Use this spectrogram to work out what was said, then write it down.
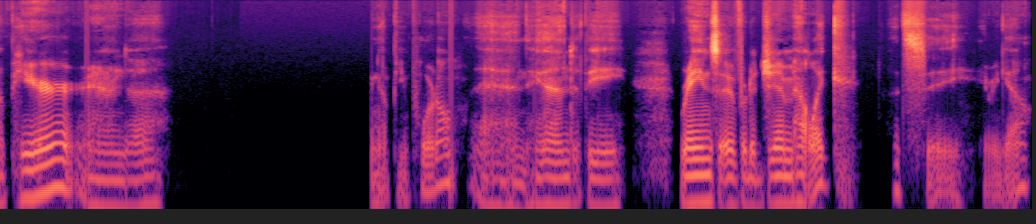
up here and uh, bring up uPortal and hand the reins over to Jim Helwig. Let's see, here we go.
